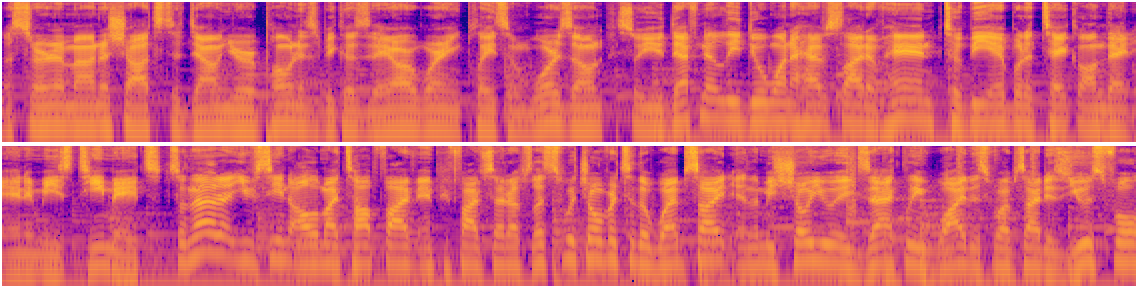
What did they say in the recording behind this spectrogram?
a certain amount of shots to down your opponents because they are wearing plates in Warzone so you definitely do want to have sleight of hand to be able to take on that enemy's teammates. So now that you've seen all of my top 5 MP5 setups let's switch over to the website and let me show you exactly why this website is useful.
